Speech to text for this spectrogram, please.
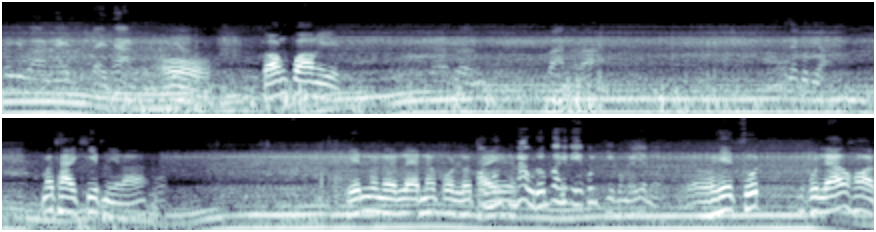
ไม่ได้วางให้ใส่ทางโอ้สองปองอีกบ้านน่ะละไม่ใช่กูเดียวมาถ่ายคลิปนี่ละเห็นมันแลนน้ำกลรถไถเอาหน้าอุดมก็เฮ็ดเองคนกรีดตรงไหนเนี่ยเออเฮ็ดสุดคุณแล้วหอด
